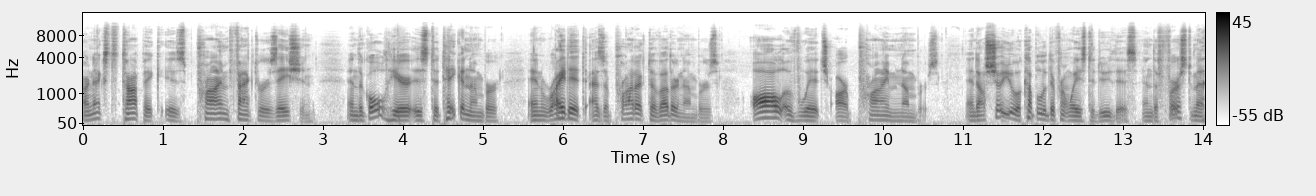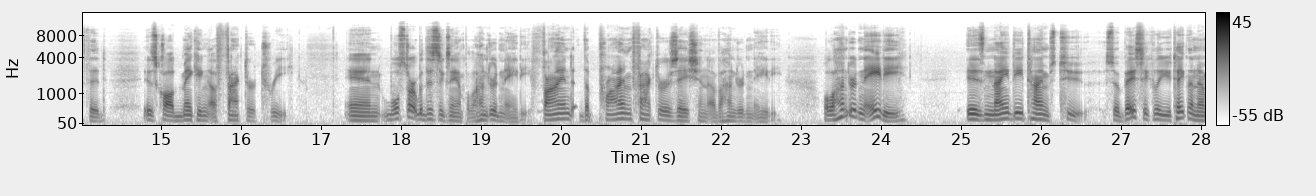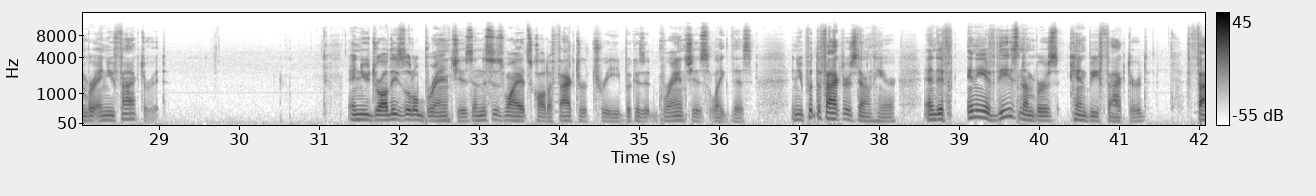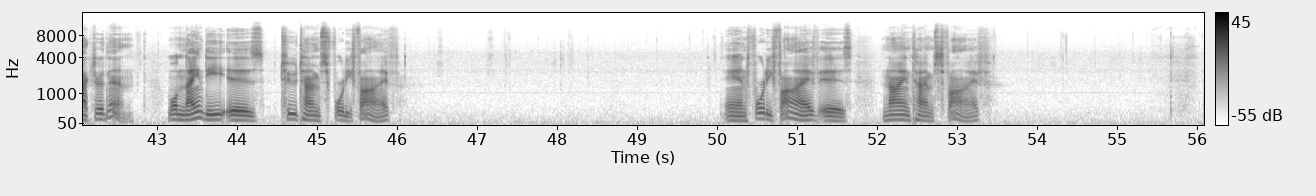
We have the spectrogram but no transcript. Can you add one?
Our next topic is prime factorization and the goal here is to take a number and write it as a product of other numbers all of which are prime numbers. And I'll show you a couple of different ways to do this and the first method is called making a factor tree. And we'll start with this example 180. Find the prime factorization of 180. Well 180 is 90 times 2 so basically you take the number and you factor it and you draw these little branches and this is why it's called a factor tree because it branches like this. And you put the factors down here and if any of these numbers can be factored factor them. Well 90 is 2 times 45 and 45 is 9 times 5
